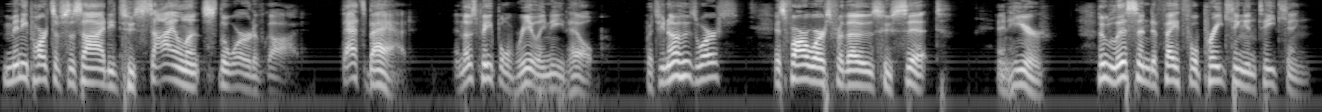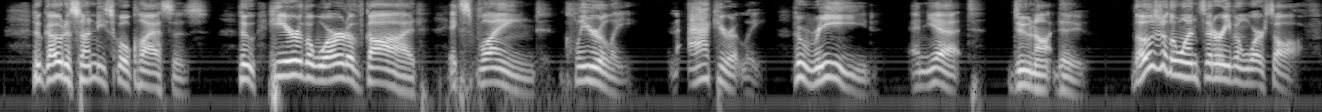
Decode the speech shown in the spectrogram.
many parts of society to silence the word of God. That's bad. And those people really need help. But you know who's worse? It's far worse for those who sit and hear, who listen to faithful preaching and teaching, who go to Sunday school classes, who hear the word of God explained clearly and accurately, who read and yet do not do. Those are the ones that are even worse off.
